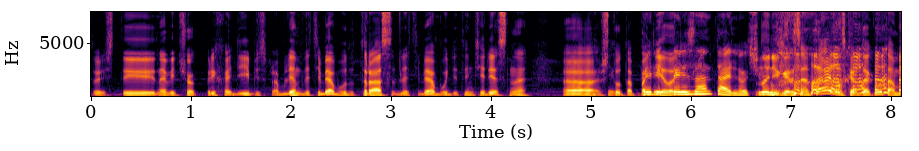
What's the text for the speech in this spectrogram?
То есть ты новичок, приходи без проблем, для тебя будут трассы, для тебя будет интересно э, что-то поделать. Горизонтально очень. Ну, не горизонтально, скажем так, ну, там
